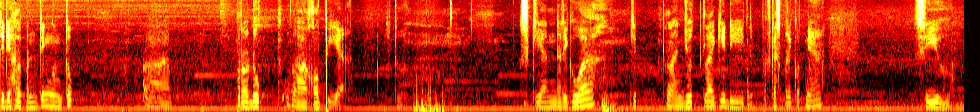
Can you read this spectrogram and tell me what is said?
jadi hal penting untuk uh, produk uh, kopi ya gitu. sekian dari gue kita lanjut lagi di podcast berikutnya. See you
